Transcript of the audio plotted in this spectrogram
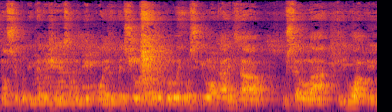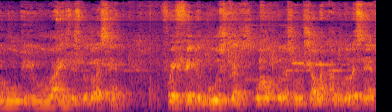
nosso setor de inteligência, onde depois o pessoa que monitorou e conseguiu localizar o celular e, o, e, o, e a residência do adolescente. Foi feita buscas com a autorização inicial na casa do adolescente,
